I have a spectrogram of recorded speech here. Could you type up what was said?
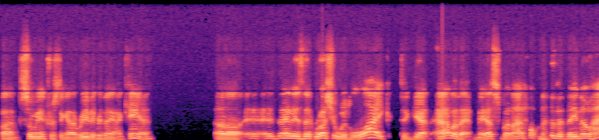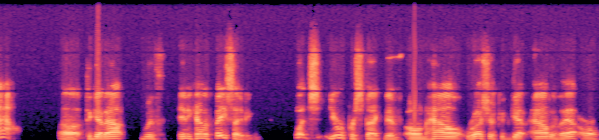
find so interesting. I read everything I can. Uh, that is that Russia would like to get out of that mess, but I don't know that they know how uh, to get out with any kind of face saving. What's your perspective on how Russia could get out of that, or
